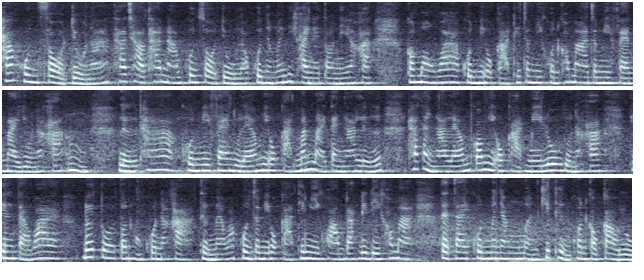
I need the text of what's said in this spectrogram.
ถ้าคุณโสดอยู่นะ ถ้าชาวท่าน้ำคุณโสดอยู่ แล้วคุณยังไม่มีใครในตอนนี้ค่ะ ก็มองว่าคุณมีโอกาสที่จะมีคนเข้ามาจะมีแฟนใหม่อยู่นะคะอืหรือถ้าคุณมีแฟนอยู่แล้วมีโอกาสมั่นหมายแต่งงาน หรือถ้าแต่งงานแล้วก็มีโอกาสมีลูกอยู่นะคะ เพียงแต่ว่าด้วยตัวตนของคุณนะคะ ถึงแม้ว่าคุณจะมีโอกาสที่มีความรักดีๆ เข้ามา แต่ใจคุณมันยังเหมือนคิดถึงคนเก่าๆอยู่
